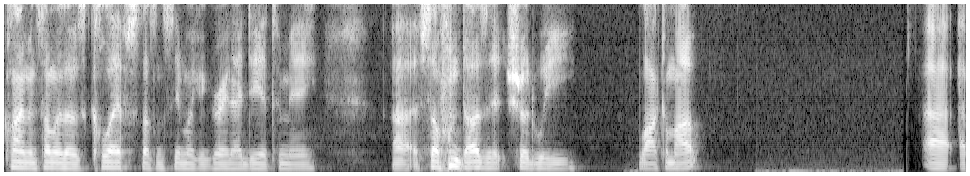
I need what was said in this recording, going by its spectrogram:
Climbing some of those cliffs doesn't seem like a great idea to me. Uh, if someone does it, should we lock them up? Uh, uh,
